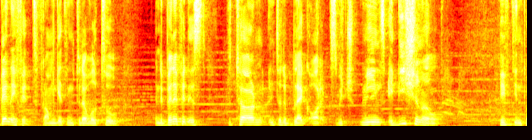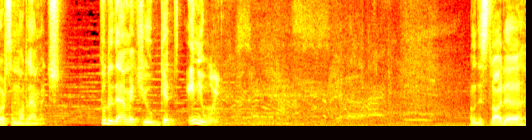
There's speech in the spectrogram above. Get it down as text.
benefit from getting to level 2. And the benefit is to turn into the black orcs, which means additional 15% more damage. To the damage you get anyway Gonna destroy the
